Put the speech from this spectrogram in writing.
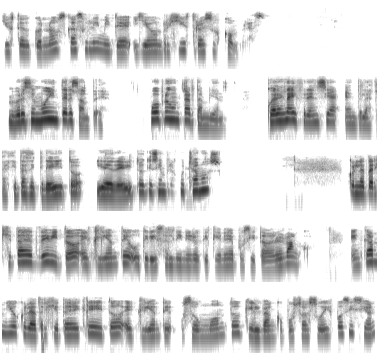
que usted conozca su límite y lleve un registro de sus compras. Me parece muy interesante. Puedo preguntar también, ¿cuál es la diferencia entre las tarjetas de crédito y de débito que siempre escuchamos? Con la tarjeta de débito, el cliente utiliza el dinero que tiene depositado en el banco. En cambio, con la tarjeta de crédito, el cliente usa un monto que el banco puso a su disposición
